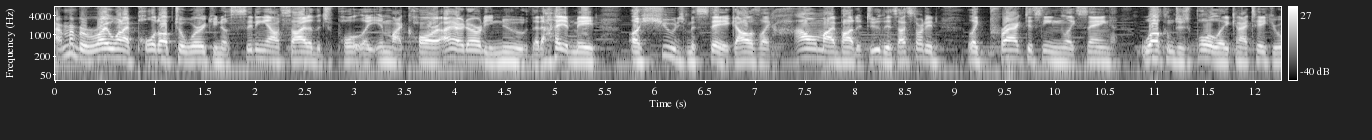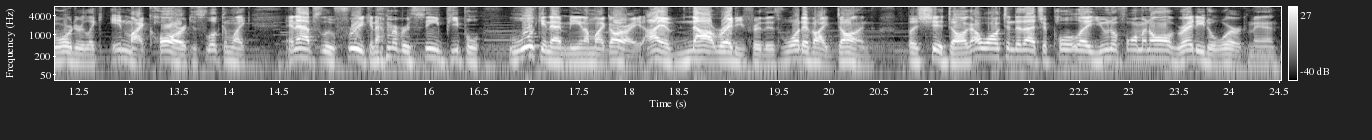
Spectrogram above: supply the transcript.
I remember right when I pulled up to work, you know, sitting outside of the Chipotle in my car, I had already knew that I had made a huge mistake. I was like, how am I about to do this? I started like practicing like saying, welcome to Chipotle, can I take your order? Like in my car, just looking like an absolute freak. And I remember seeing people looking at me and I'm like, alright, I am not ready for this. What have I done? But shit, dog, I walked into that Chipotle uniform and all, ready to work, man.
